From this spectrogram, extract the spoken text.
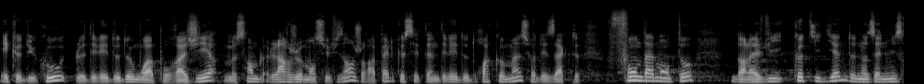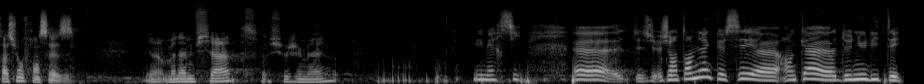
et que du coup, le délai de deux mois pour agir me semble largement suffisant. Je rappelle que c'est un délai de droit commun sur des actes fondamentaux dans la vie quotidienne de nos administrations françaises. Madame Fiat, Monsieur Jumel. Oui, merci. Euh, j'entends bien que c'est euh, en cas euh, de nullité,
